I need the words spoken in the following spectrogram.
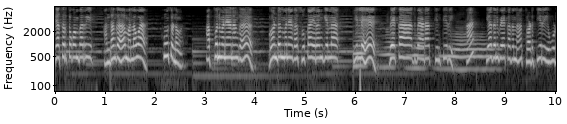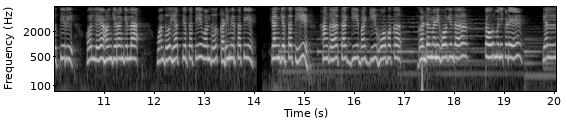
ಹೆಸರು ತಗೊಂಬರ್ರಿ ಅಂದಂಗ ಮಲ್ಲವ್ವ, ಹ್ಞೂ ಸಣ್ಣವ ಅಪ್ಪನ ಮನ್ಯಾನಂಗ ಗಂಡನ ಮನ್ಯಾಗ ಸುಖ ಇರಂಗಿಲ್ಲ. ಇಲ್ಲೇ ಬೇಕಾದ ಬೇಡ ತಿಂತೀರಿ. ಹಾ? ಎದನ್ ಬೇಕದನ್ನ ತೊಡ್ತೀರಿ, ಉಡ್ತೀರಿ. ಒಲ್ಲೆ ಹಂಗಿರಂಗಿಲ್ಲ ಒಂದು ಹೆಚ್ಚಿರ್ತತಿ ಒಂದು ಕಡಿಮೆ ಇರ್ತತಿ. ಹೆಂಗಿರ್ತತಿ ಹಂಗ ತಗ್ಗಿ ಬಗ್ಗಿ ಹೋಗ್ಬೇಕ. ಗಂಡನ ಮನೆಗೆ ಹೋಗಿಂದ ತವ್ರ ಮನೆ ಕಡೆ ಎಲ್ಲ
